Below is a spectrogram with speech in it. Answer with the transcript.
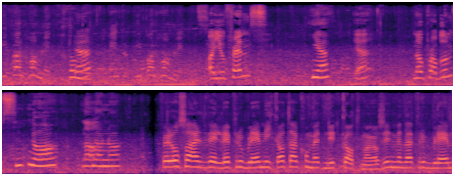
People homeless. Yeah? People homeless. Are you friends? Yeah. Yeah? No problems? No. No? No, no. For oss er det et veldig problem ikke at det har kommet et nytt gatemagasin, men det er et problem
